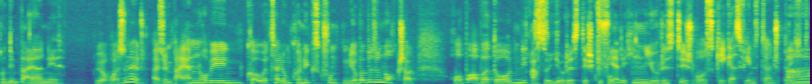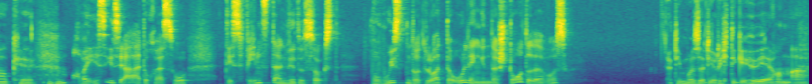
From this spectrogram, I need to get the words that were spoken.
Und in Bayern nicht. Ja, weiß ich nicht. Also in Bayern habe ich keine Urteilung, und kein nichts gefunden. Ich habe ein bisschen nachgeschaut. Habe aber da nichts Ach so, juristisch gefährlich. gefunden, juristisch, was gegen das Fenstern spricht. Ah, okay. Mhm. Aber es ist ja auch doch auch so, das Fenstern, wie du sagst, wo willst du denn dort Leute anlegen? In der Stadt oder was? Ja, die muss ja die richtige Höhe haben auch.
